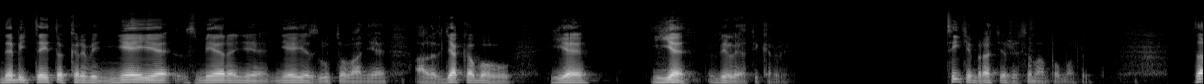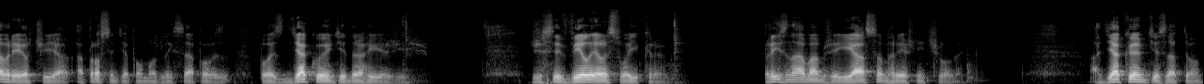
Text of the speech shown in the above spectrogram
nebyť této krvi nie je zmierenie, nie je zlutovanie, ale vďaka Bohu je, je vyliatý krvi. Cítím, bratě, že se mám pomodlit. Zavri oči a, a prosím tě, pomodli se a povedz, povedz, ďakujem ti, drahý Ježíš, že si vylil svoji krv. Přiznávám, že já jsem hriešný člověk. A ďakujem ti za to,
